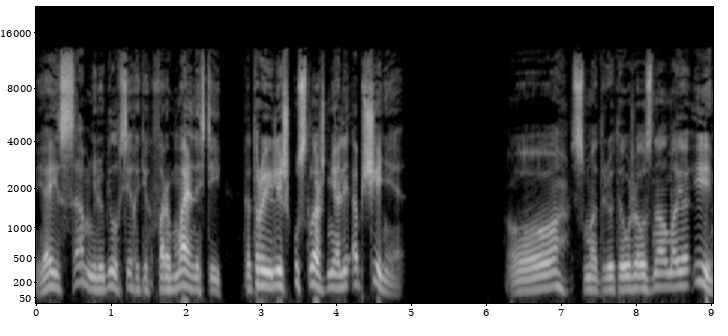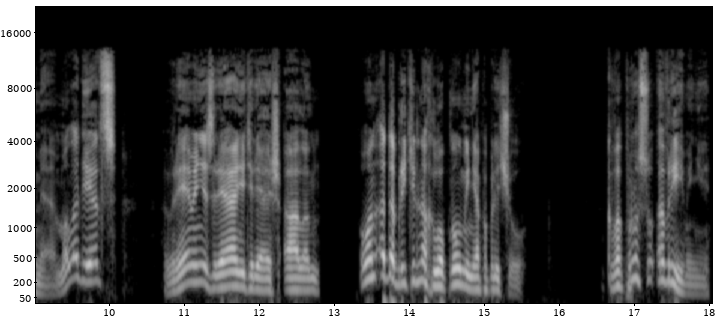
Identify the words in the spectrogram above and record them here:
Я и сам не любил всех этих формальностей, которые лишь усложняли общение. О, смотрю, ты уже узнал мое имя. Молодец. Времени зря не теряешь, Алан. Он одобрительно хлопнул меня по плечу. К вопросу о времени.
